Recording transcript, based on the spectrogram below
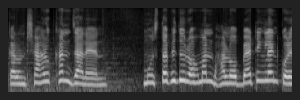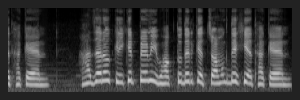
কারণ শাহরুখ খান জানেন, মুস্তাফিজুর রহমান ভালো ব্যাটিং লাইন করে থাকেন। হাজারো ক্রিকেটপ্রেমী ভক্তদেরকে চমক দেখিয়ে থাকেন।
